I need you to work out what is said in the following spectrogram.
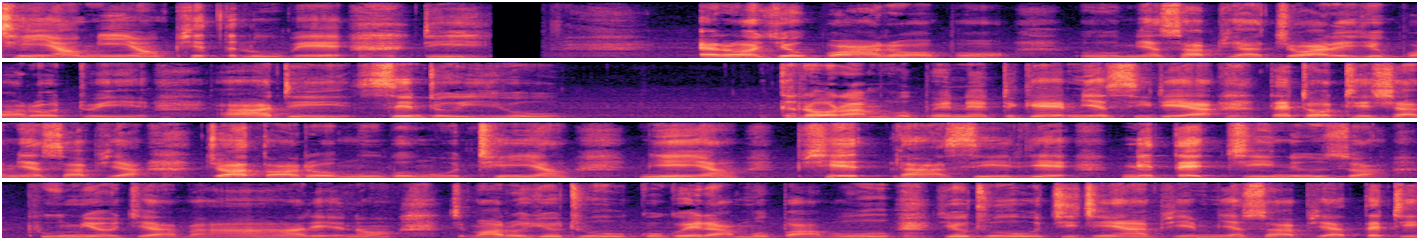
ထင်ရောက်မြင်အောင်ဖြစ်တယ်လို့ပဲဒီအဲ့တော့ရုပ်ပွားတော့ပေါ့ဟိုမြတ်စွာဘုရားကြွတဲ့ရုပ်ပွားတော့တွေ့ရင်အာဒီစင်တုကြီးကို ကြော့တာမဟုတ်ဘဲနဲ့တကယ်မျက်စိတွေကတက်တော်ထင်ရှားမြတ်စွာဘုရားကြွသွားတော်မူပုံကိုထင်ရောက်မြင်ရောက်ဖြစ်လာစေလျက်နှစ်သက်ကြည်နူးစွာဖူးမြော်ကြပါတဲ့နော်ကျမတို့ရုပ်ထုကိုကိုးကွယ်တာမဟုတ်ပါဘူးရုပ်ထုကိုကြည်ကျင်အဖြစ်မြတ်စွာဘုရားတက်တိ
